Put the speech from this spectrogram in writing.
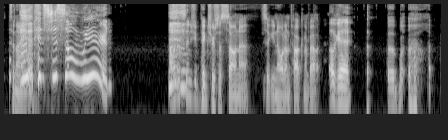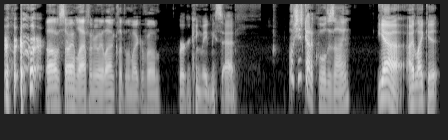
tonight. It's just so weird. I'm gonna send you pictures of Sona so you know what I'm talking about. Okay. Uh, Oh, I'm sorry. I'm laughing really loud and clipping the microphone. Burger King made me sad. Oh, she's got a cool design. Yeah, I like it.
